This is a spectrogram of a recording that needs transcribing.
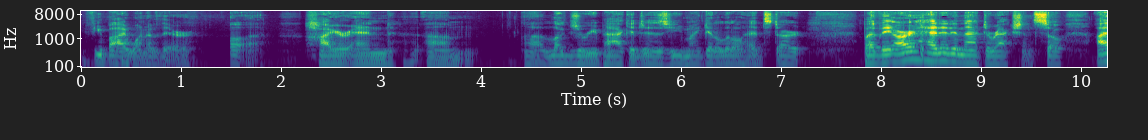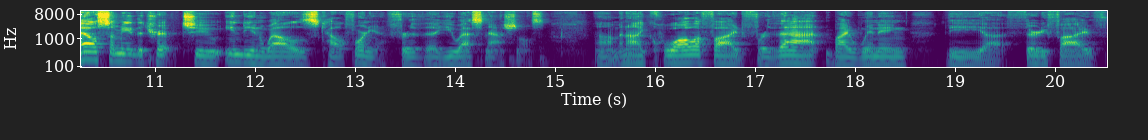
If you buy one of their uh, higher end um, uh, luxury packages, you might get a little head start but they are headed in that direction. So I also made the trip to Indian Wells, California for the U.S. Nationals. Um, and I qualified for that by winning the uh, 35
